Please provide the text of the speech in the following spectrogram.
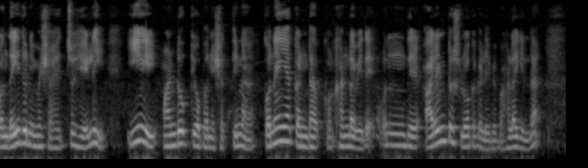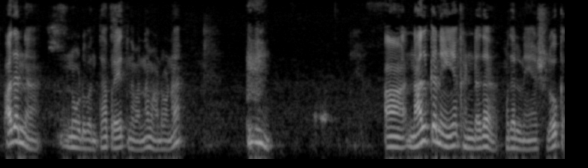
ಒಂದೈದು ನಿಮಿಷ ಹೆಚ್ಚು ಹೇಳಿ ಈ ಮಾಂಡೂಕ್ಯೋಪನಿಷತ್ತಿನ ಕೊನೆಯ ಖಂಡ, ಖಂಡವಿದೆ. ಒಂದು ಆರೆಂಟು ಶ್ಲೋಕಗಳಿವೆ, ಬಹಳ ಇಲ್ಲ. ಅದನ್ನ ನೋಡುವಂತಹ ಪ್ರಯತ್ನವನ್ನು ಮಾಡೋಣ. ಆ ನಾಲ್ಕನೆಯ ಖಂಡದ ಮೊದಲನೆಯ ಶ್ಲೋಕ.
